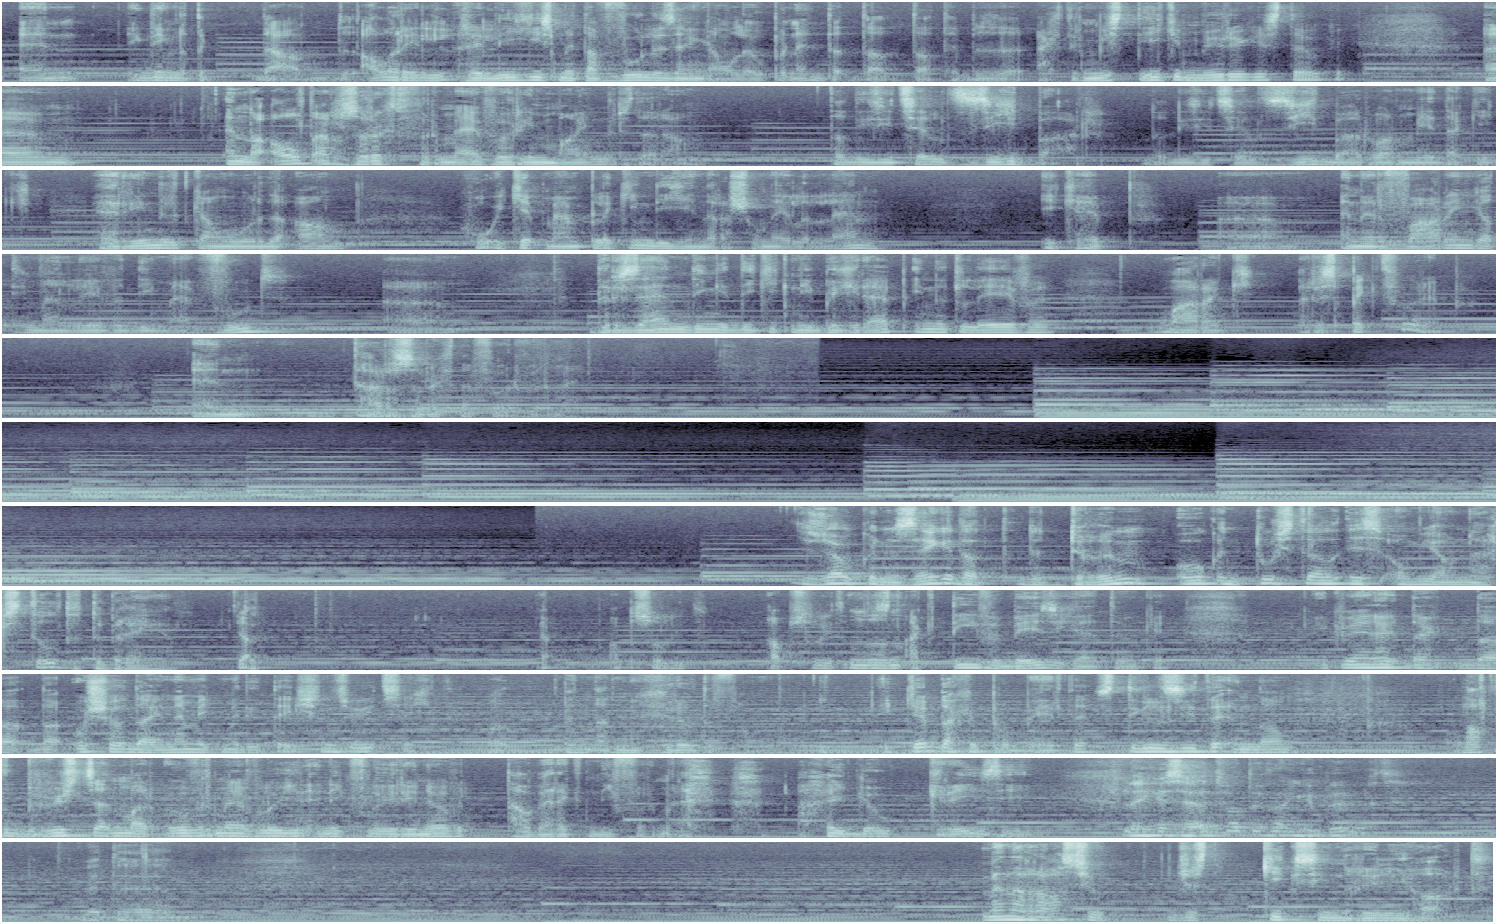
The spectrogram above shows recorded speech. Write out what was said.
En ik denk dat, de, dat alle religies met dat voelen zijn gaan lopen. Hè. Dat, dat, dat hebben ze achter mystieke muren gestoken. Um, en dat altaar zorgt voor mij voor reminders daaraan. Dat is iets heel zichtbaar. Dat is iets heel zichtbaar waarmee dat ik herinnerd kan worden aan... Goh, ik heb mijn plek in die generationele lijn. Ik heb um, een ervaring gehad in mijn leven die mij voedt. Um, er zijn dingen die ik niet begrijp in het leven waar ik respect voor heb. En daar zorgt dat voor voor mij. Zou kunnen zeggen dat de drum ook een toestel is om jou naar stilte te brengen. Ja, ja absoluut. absoluut. Omdat dat is een actieve bezigheid ook. Hè. Ik weet dat, dat, dat Osho Dynamic Meditation zoiets zegt. Ik ben daar een grote fan van. Ik, ik heb dat geprobeerd, hè. stilzitten en dan laat het bewustzijn maar over mij vloeien en ik vloei erin over. Dat werkt niet voor mij. I go crazy. Leg eens uit wat er dan gebeurt. Met de mijn ratio just kicks in really hard.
